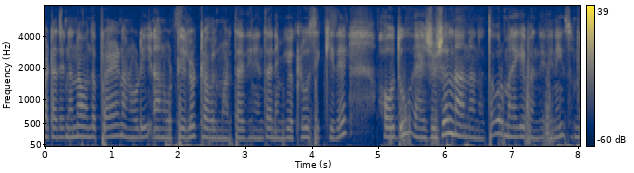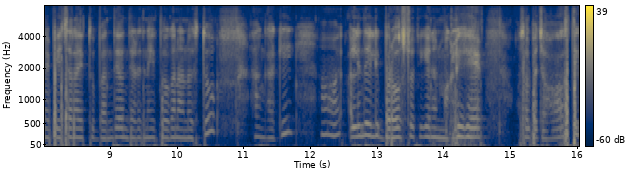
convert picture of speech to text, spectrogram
ಬಟ್ ಆದರೆ ನನ್ನ ಒಂದು ಪ್ರಯಾಣ ನೋಡಿ ನಾನು ಹೊಟ್ಟೆಯಲ್ಲೂ ಟ್ರಾವೆಲ್ ಮಾಡ್ತಾ ಇದ್ದೀನಿ ಅಂತ ನಿಮಗೆ ಕ್ಲೂ ಸಿಕ್ಕಿದೆ. ಹೌದು ಆ್ಯಸ್ ಯೂಶಲ್ ನಾನು ನನ್ನ ತವ್ರ ಮನೆಗೆ ಬಂದಿದ್ದೀನಿ. ಸುಮ್ಮನೆ ಬೇಜಾರಾಯಿತು, ಬಂದೆ ಒಂದೆರಡು ದಿನ ಇತ್ತು ಹೋಗೋಣ ಅನ್ನಿಸ್ತು. ಹಾಗಾಗಿ ಅಲ್ಲಿಂದ ಇಲ್ಲಿಗೆ ಬರೋ ಅಷ್ಟೊತ್ತಿಗೆ ನನ್ನ ಮಗಳಿಗೆ ಸ್ವಲ್ಪ ಜಾಸ್ತಿ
